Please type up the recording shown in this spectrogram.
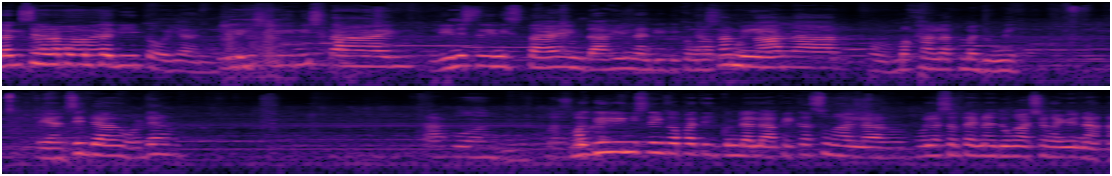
Lagi sila napupunta dito, yan. Linis-linis time. Linis-linis time dahil nandito nga kami. Makalat. Oh, makalat madumi. Ayan, si Dang, o Dang. Tapon. Maglilinis na yung kapatid kong lalaki, kaso nga lang, wala sa time na nga siya ngayon na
